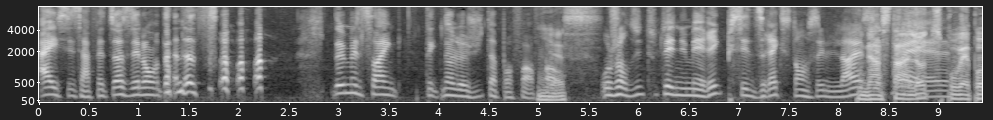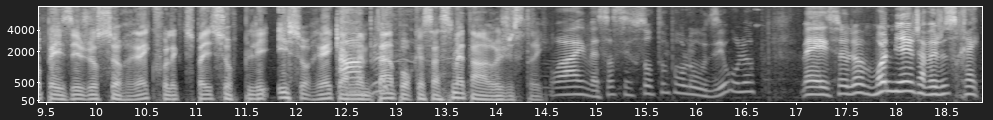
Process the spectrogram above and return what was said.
Hey, si ça fait ça, c'est longtemps de ça. 2005. Technologie, t'as pas fort fort. Yes. Aujourd'hui, tout est numérique, puis c'est direct sur ton cellulaire. Et dans ce temps-là, tu euh, pouvais pas peser juste sur REC. Il fallait que tu payes sur Play et sur REC en En même plus. temps pour que ça se mette à enregistrer. Oui, mais ça, c'est surtout pour l'audio, là. Mais ceux-là, moi, le mien, j'avais juste rec.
